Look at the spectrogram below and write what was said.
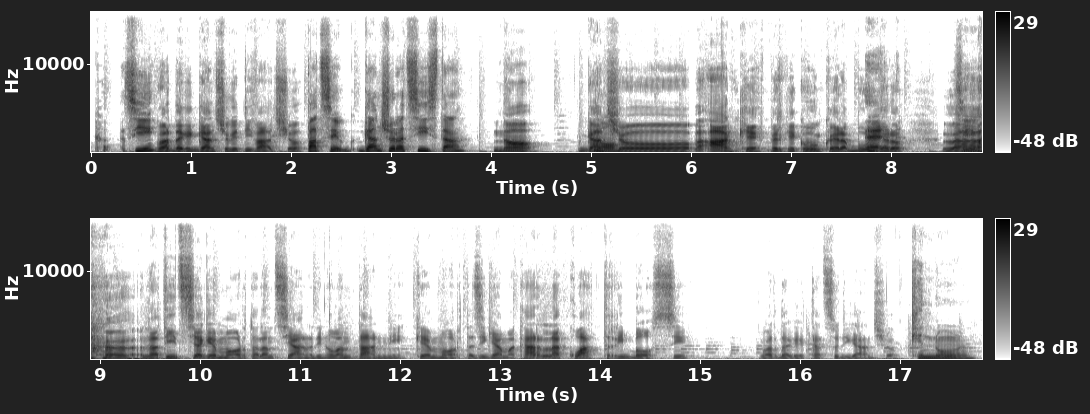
Sì? guarda che gancio che ti faccio. Pazze, gancio razzista? No, gancio... ma Anche, perché comunque era bulgaro. La, la tizia che è morta, l'anziana di 90 anni che è morta, si chiama Carla Quattri Bossi. Guarda che cazzo di gancio. Che nome.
